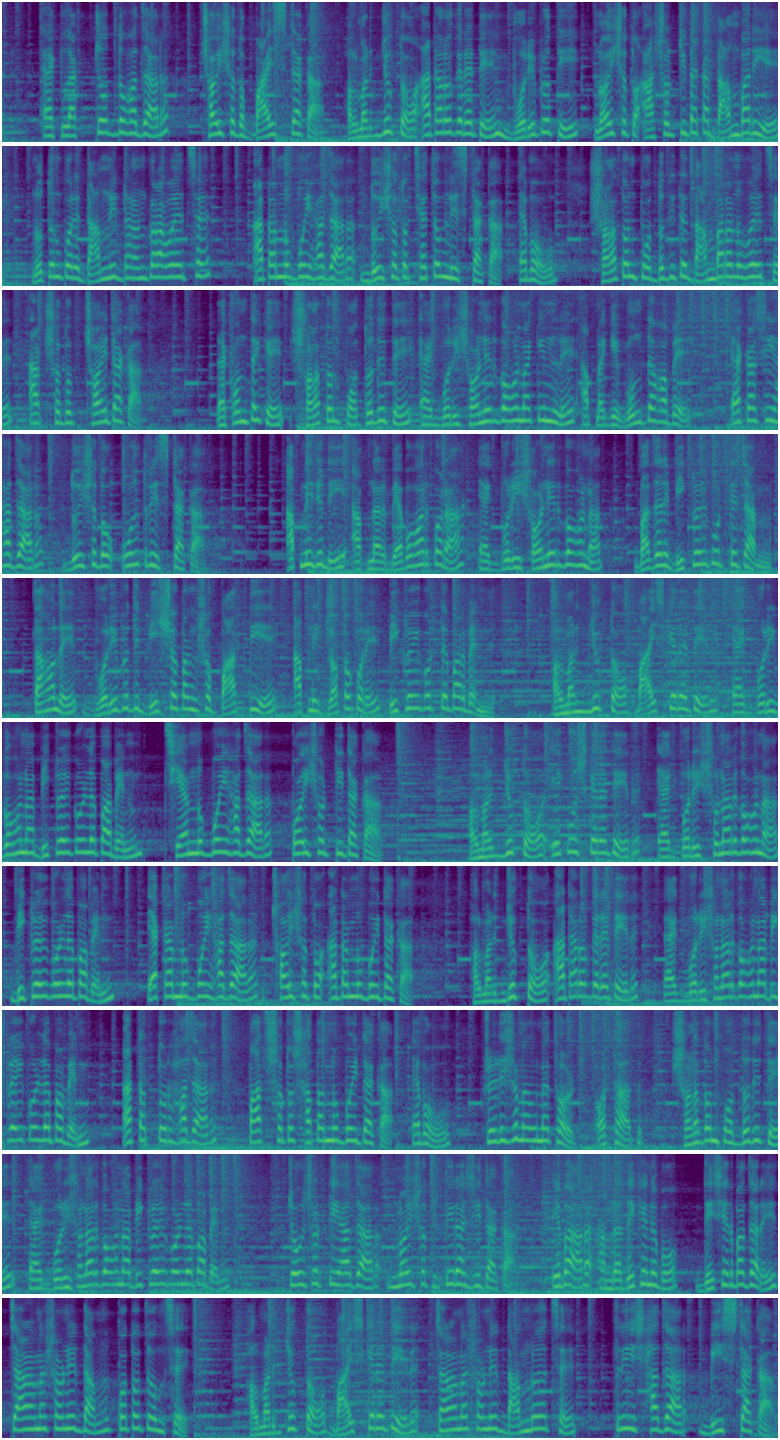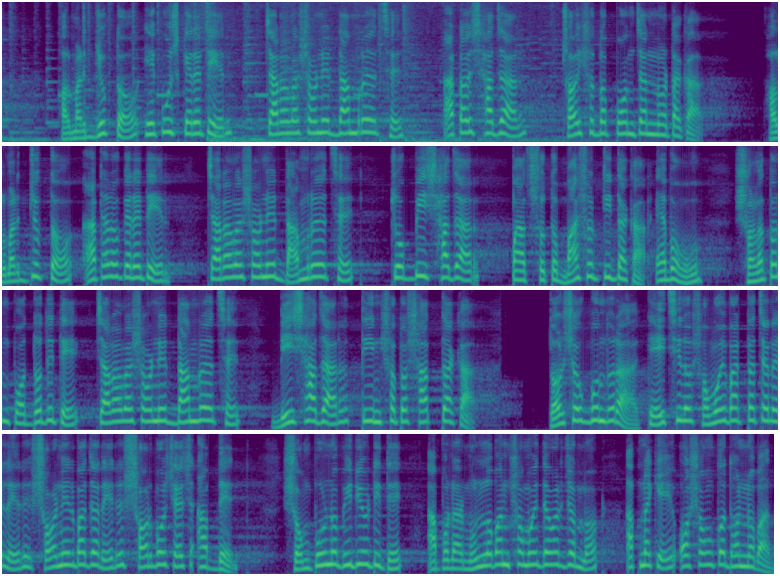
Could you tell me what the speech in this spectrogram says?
এক লাখ চোদ্দ হাজার ছয়শত বাইশ টাকা। হলমার্কযুক্ত আঠারো ক্যারেটে ভরি প্রতি নয়শত আটষট্টি টাকা দাম বাড়িয়ে নতুন করে দাম নির্ধারণ করা হয়েছে আটানব্বই হাজার দুইশত ছেচল্লিশ টাকা এবং সনাতন পদ্ধতিতে দাম বাড়ানো হয়েছে আটশত ছয় টাকা। এখন থেকে সনাতন পদ্ধতিতে এক বড়ি স্বর্ণের গহনা কিনলে আপনাকে গুনতে হবে একাশি হাজার দুইশত উনত্রিশ টাকা। আপনি যদি আপনার ব্যবহার করা এক ভরি স্বর্ণের গহনা বাজারে বিক্রয় করতে চান, তাহলে ভরি প্রতি বিশ শতাংশ বাদ দিয়ে আপনি যত করে বিক্রয় করতে পারবেন। হলমার্কযুক্ত বাইশ ক্যারেটের এক ভরি গহনা বিক্রয় করলে পাবেন ছিয়ানব্বই হাজার পঁয়ষট্টি টাকা। হলমার্কযুক্ত একুশ ক্যারেটের এক ভরি সোনার গহনা বিক্রয় করলে পাবেন একানব্বই হাজার ছয়শত আটানব্বই টাকা। হলমার্কযুক্ত আঠারো ক্যারেটের এক ভরি সোনার গহনা বিক্রয় করলে পাবেন আটাত্তর হাজার পাঁচশত সাতানব্বই টাকা এবং ট্রেডিশনাল মেথড, অর্থাৎ সনাতন পদ্ধতিতে এক ভরি সোনার গহনা বিক্রয় করলে পাবেন চৌষট্টি হাজার নয়শত তিরাশি টাকা। এবার আমরা দেখে নেব দেশের বাজারে চারানা স্বর্ণের দাম কত চলছে। হলমার্কযুক্ত বাইশ ক্যারেটের চারানা স্বর্ণের দাম রয়েছে ত্রিশ হাজার বিশ টাকা। হলমার্কযুক্ত একুশ ক্যারেটের চারানা স্বর্ণের দাম রয়েছে আঠাশ হাজার ছয়শত পঞ্চান্ন টাকা। হলমার্কযুক্ত আঠারো ক্যারেটের চারানা স্বর্ণের দাম রয়েছে চব্বিশ হাজার পাঁচশত বাষট্টি টাকা এবং সনাতন পদ্ধতিতে চারানা স্বর্ণের দাম রয়েছে বিশ হাজার তিনশত সাত টাকা। দর্শক বন্ধুরা, এই ছিল সময় বার্তা চ্যানেলের স্বর্ণের বাজারের সর্বশেষ আপডেট। সম্পূর্ণ ভিডিওটিতে আপনার মূল্যবান সময় দেওয়ার জন্য আপনাকে অসংখ্য ধন্যবাদ।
